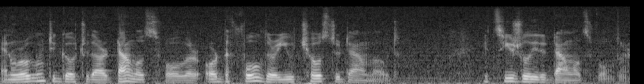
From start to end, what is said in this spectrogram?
and we're going to go to our downloads folder or the folder you chose to download. It's usually the downloads folder.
